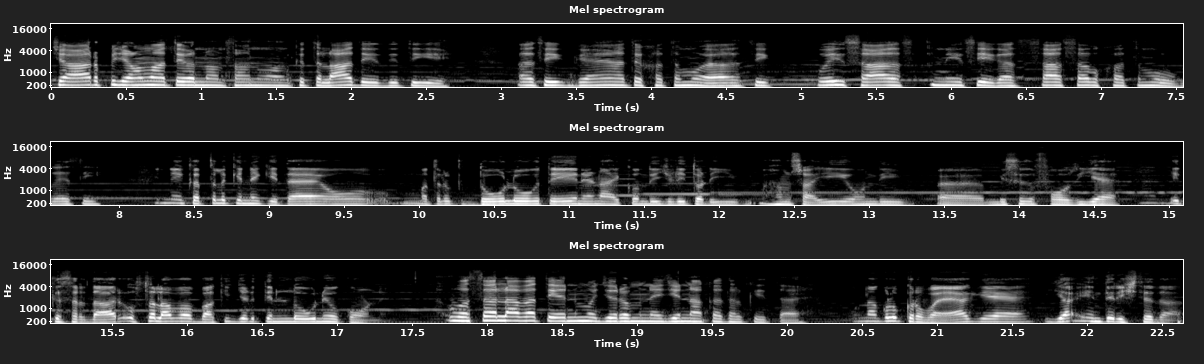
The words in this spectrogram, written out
ਚਾਰ ਪਜਾਮਾ ਤੇ ਉਹਨਾਂ ਸਾਨੂੰ ਆਣ ਕੇ ਤਲਾਹ ਦੇ ਦਿੱਤੀ ਏ। ਅਸੀਂ ਗਏ ਆ ਤੇ ਖਤਮ ਹੋਇਆ। ਸੀ ਕੋਈ ਸਾਹ ਨਹੀਂ ਸੀਗਾ ਸਾਹ ਸਭ ਖਤਮ ਹੋ ਗਏ ਸੀ। ਕਿੰਨੇ ਕਤਲ ਕਿੰਨੇ ਕੀਤਾ ਹੈ? ਉਹ ਮਤਲਬ ਦੋ ਲੋਕ ਤੇ ਇਹ ਨੇ ਨਾ ਇੱਕ ਹੁੰਦੀ ਜਿਹੜੀ ਤੁਹਾਡੀ ਹਮਸਾਈ ਉਹਦੀ ਮਿਸਿਸ ਫੌਜੀ ਹੈ ਇੱਕ ਸਰਦਾਰ ਉਸ ਤੋਂ ਇਲਾਵਾ ਬਾਕੀ ਜਿਹੜੇ ਤਿੰਨ ਲੋਕ ਨੇ ਉਹ ਕੌਣ ਨੇ? ਉਸ ਤੋਂ ਇਲਾਵਾ ਤਿੰਨ ਮੁਜਰਮ ਨੇ ਜਿਨ੍ਹਾਂ ਕਤਲ ਕੀਤਾ ਹੈ। ਉਹਨਾਂ ਕੋਲੋਂ ਕਰਵਾਇਆ ਗਿਆ ਹੈ ਜਾਂ ਇਹਦੇ ਰਿਸ਼ਤੇਦਾਰ?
